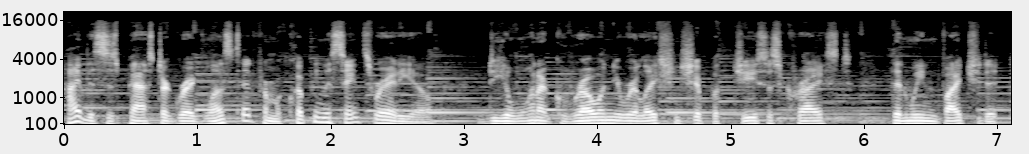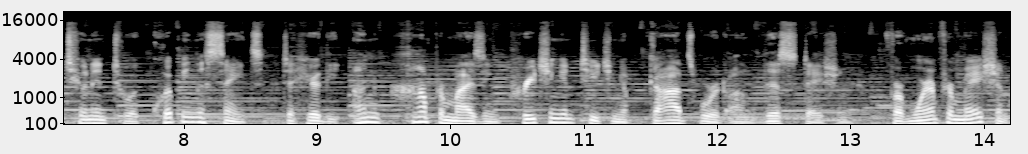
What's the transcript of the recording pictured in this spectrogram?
Hi, this is Pastor Greg Lundstedt from Equipping the Saints Radio. Do you want to grow in your relationship with Jesus Christ? Then we invite you to tune into Equipping the Saints to hear the uncompromising preaching and teaching of God's Word on this station. For more information,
